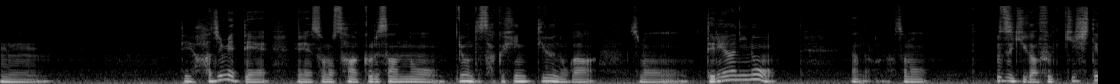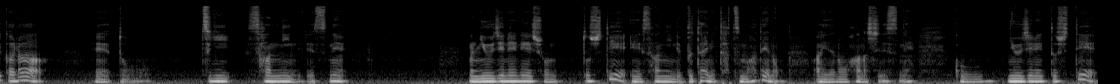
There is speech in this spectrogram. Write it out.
うん。で初めて、えー、そのサークルさんの読んだ作品っていうのがそのデレアニのなんだろうなその宇月が復帰してからえっ、ー、と次3人でですね、まあ、ニュージェネレーションとして、えー、3人で舞台に立つまでの間のお話ですね。こうニュージェネとして、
